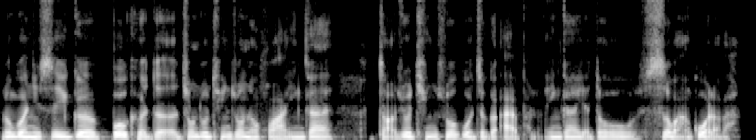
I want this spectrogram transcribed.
如果你是一个播客的重度听众的话，应该早就听说过这个 app 了，应该也都试玩过了吧？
